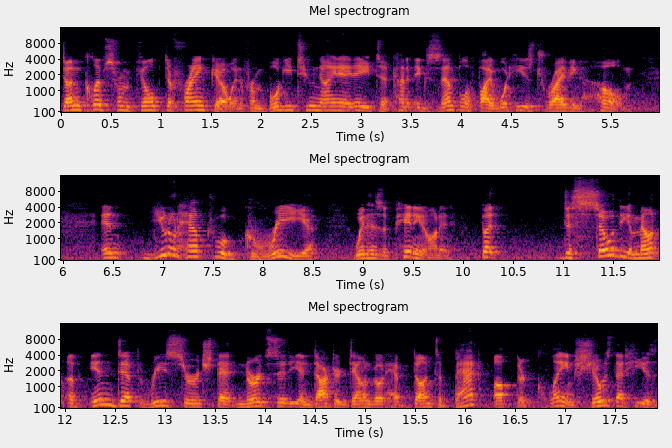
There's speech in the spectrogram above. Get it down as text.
done clips from Philip DeFranco and from Boogie2988 to kind of exemplify what he's driving home. And you don't have to agree with his opinion on it, but to so the amount of in-depth research that Nerd City and Dr. Downvote have done to back up their claims shows that he has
